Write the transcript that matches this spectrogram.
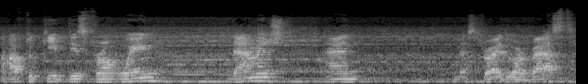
I have to keep this front wing damaged and let's try to do our best.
